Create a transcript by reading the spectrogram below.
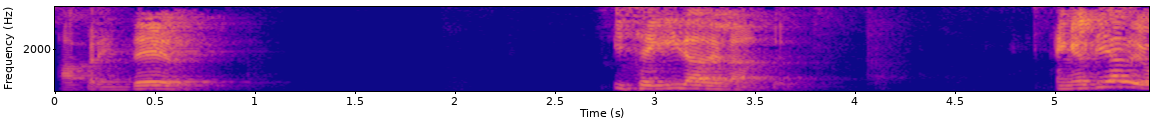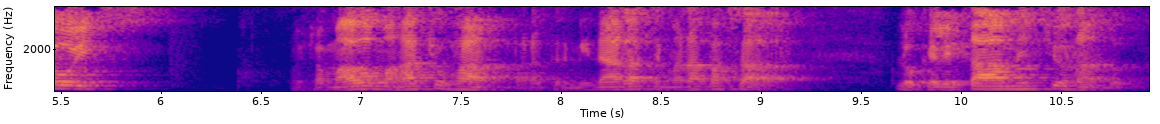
aprender, y seguir adelante. En el día de hoy, nuestro amado Mahacho Han, para terminar la semana pasada, lo que le estaba mencionando,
